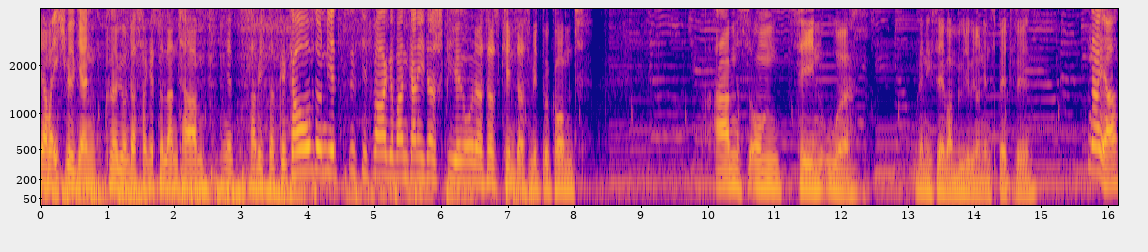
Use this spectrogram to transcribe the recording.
Ja, aber ich will gern Kirby und das vergessene Land haben. Jetzt habe ich das gekauft und jetzt ist die Frage, wann kann ich das spielen, ohne dass das Kind das mitbekommt. Abends um 10 Uhr, wenn ich selber müde bin und ins Bett will. Naja,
